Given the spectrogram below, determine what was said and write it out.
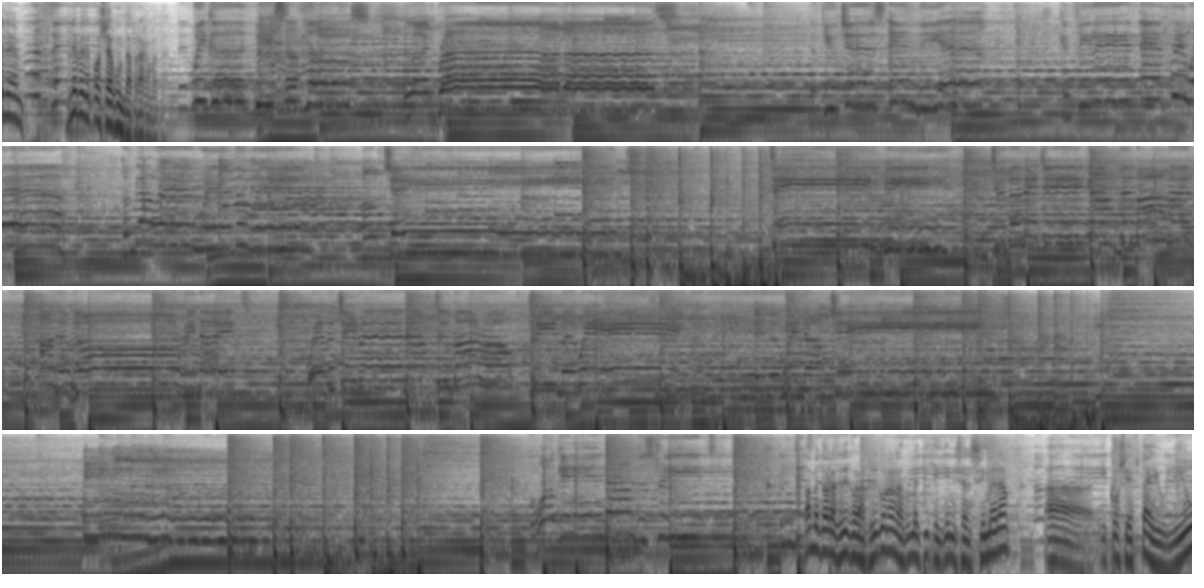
Βλέπετε, βλέπετε πως έχουν τα πράγματα. Πάμε τώρα γρήγορα γρήγορα να δούμε τι είχε γίνει σαν σήμερα α, 27 Ιουλίου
